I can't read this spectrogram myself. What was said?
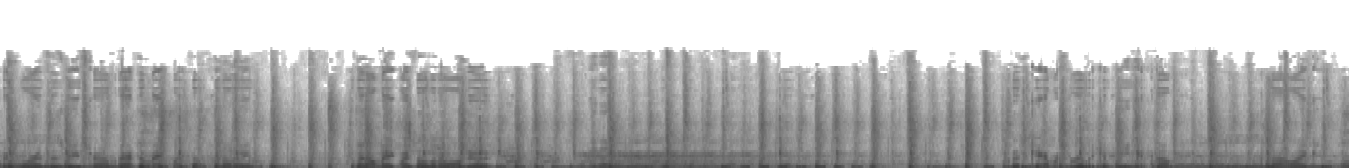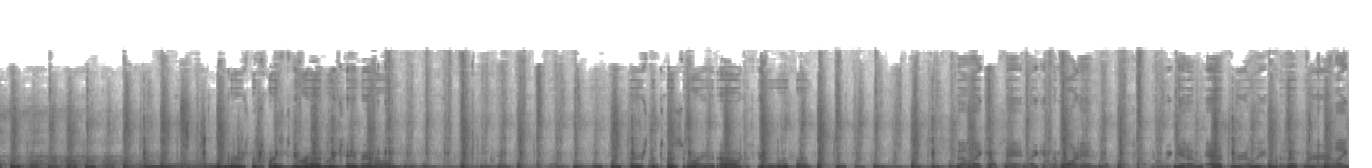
There's more inches V-Strom. I have to make myself, you know what I mean? If I don't make myself, then I won't do it. Really convenient, though. It's not like... There's the twisty road we came in on. There's the twisted way. Oh, just because of the sun. So like I'm saying, like in the morning, if we get up as early so that we're like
